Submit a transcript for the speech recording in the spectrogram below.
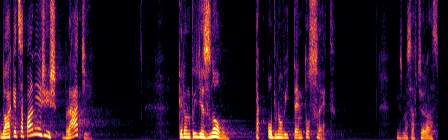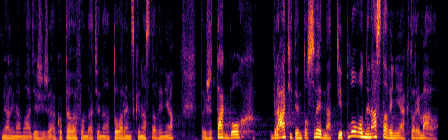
No a keď sa pán Ježiš vráti keď on príde znovu, tak obnoví tento svet. My sme sa včera smiali na mládeži, že ako telefon dáte na tovarenské nastavenia. Takže tak Boh vráti tento svet na tie pôvodné nastavenia, ktoré mal.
